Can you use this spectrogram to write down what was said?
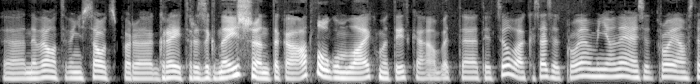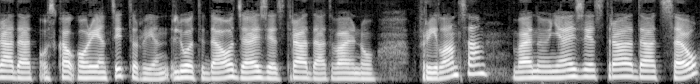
Eh, Nevelti viņu sauc par eh, great resignation, tā kā atlūguma laikmetā, kā, bet eh, tie cilvēki, kas aiziet projām, viņi jau neaiziet projām strādāt uz kaut kurien citurien. Ļoti daudz aiziet strādāt vai nu freelancā, vai nu viņi aiziet strādāt sev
